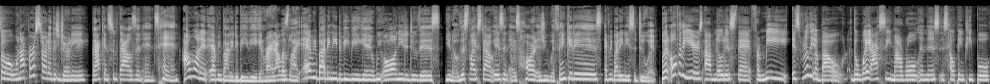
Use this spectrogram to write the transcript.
So, when I first started this journey back in 2010, I wanted everybody to be vegan, right? I was like, everybody need to be vegan. We all need to do this. You know, this lifestyle isn't as hard as you would think it is. Everybody needs to do it. But over the years, I've noticed that for me, it's really about the way I see my role in this is helping people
